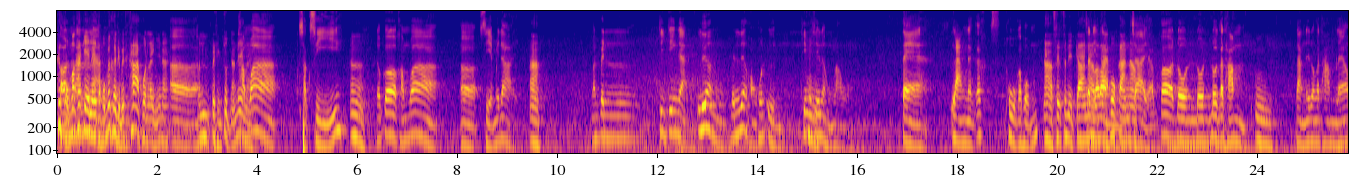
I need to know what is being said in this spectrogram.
คือผมมาตอนนั้นแค่เกเรน่ะแต่ผมไม่เคยถึงไปฆ่าคนอะไรอย่างนี้นะเอ่อมันไปถึงจุดนั้นได้ยังไงคำว่า ศักดิ์ศรีเออแล้วก็คำว่าเอ่อเสียไม่ได้ อะ มันเป็นจริง ๆ เนี่ยเรื่องเป็นเรื่องของคนอื่นที่ไม่ใช่เรื่องของเรา แต่หลังเนี่ยก็ผูกกับผมอ่าสนิทสนิทกันสนะนิทแล้วกัว่านพวกกันนะใช่ครับ ก็โดนโดนโดนกระทำอืม หลังในโดนกระทำแล้ว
